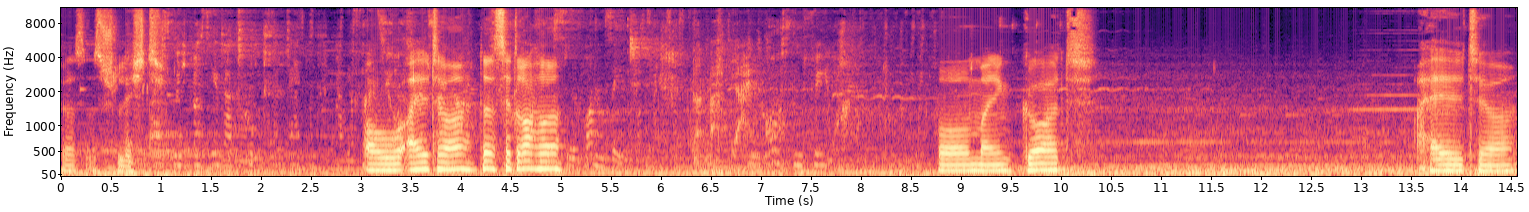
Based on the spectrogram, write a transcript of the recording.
Das ist schlecht. Oh, Alter, das ist der Drache. Oh mein Gott. Alter.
